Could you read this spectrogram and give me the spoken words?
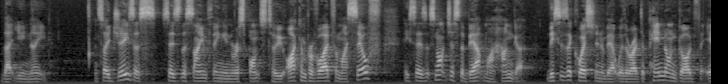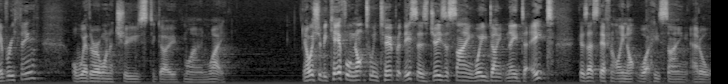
that you need. And so Jesus says the same thing in response to, I can provide for myself. He says, it's not just about my hunger. This is a question about whether I depend on God for everything or whether I want to choose to go my own way. Now, we should be careful not to interpret this as Jesus saying we don't need to eat, because that's definitely not what he's saying at all.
